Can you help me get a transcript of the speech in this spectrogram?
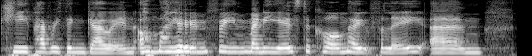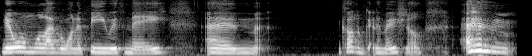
keep everything going on my own for many years to come, hopefully. Um, no one will ever want to be with me. Um, God, I'm getting emotional. Um,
